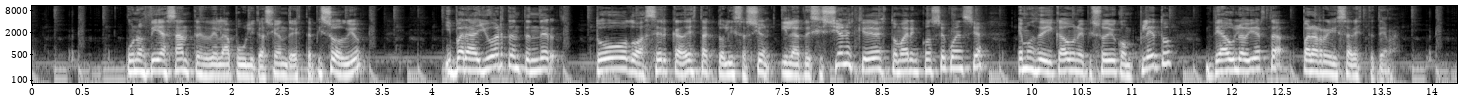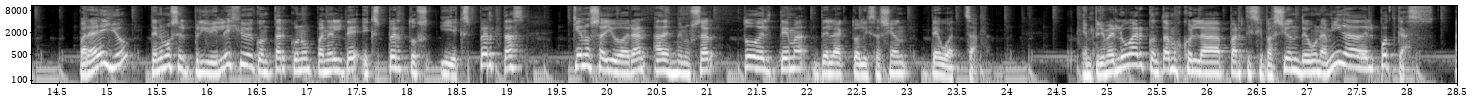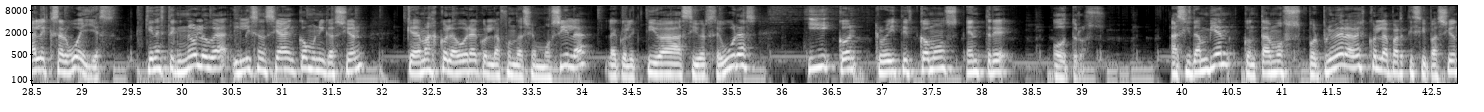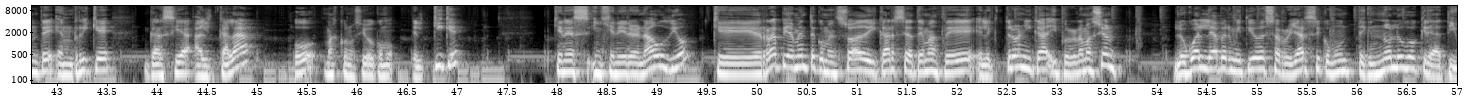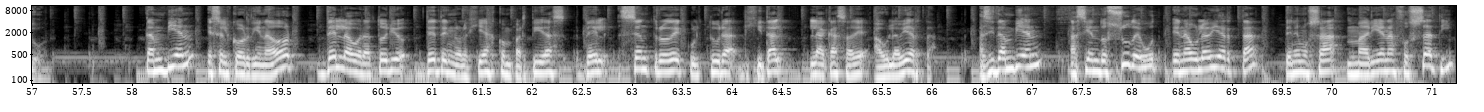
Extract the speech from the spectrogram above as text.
unos días antes de la publicación de este episodio, y para ayudarte a entender todo acerca de esta actualización y las decisiones que debes tomar en consecuencia, hemos dedicado un episodio completo de aula abierta para revisar este tema. Para ello, tenemos el privilegio de contar con un panel de expertos y expertas que nos ayudarán a desmenuzar todo el tema de la actualización de WhatsApp. En primer lugar, contamos con la participación de una amiga del podcast, Alex Argüelles, quien es tecnóloga y licenciada en comunicación, que además colabora con la Fundación Mozilla, la colectiva Ciberseguras y con Creative Commons, entre otros. Así también contamos por primera vez con la participación de Enrique García Alcalá, o más conocido como El Quique, quien es ingeniero en audio, que rápidamente comenzó a dedicarse a temas de electrónica y programación, lo cual le ha permitido desarrollarse como un tecnólogo creativo. También es el coordinador del Laboratorio de Tecnologías Compartidas del Centro de Cultura Digital, la Casa de Aula Abierta. Así también, haciendo su debut en Aula Abierta, tenemos a Mariana Fossati,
